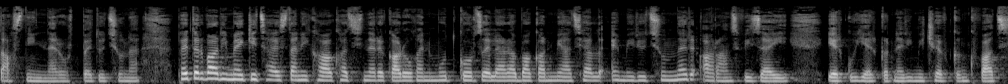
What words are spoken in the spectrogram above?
19-րդ պետությունը։ Փետրվարի 1-ից Հայաստանի քաղաքացիները կարող են մուտք գործել Արաբական Միացյալ Էմիրություններ առանց վիզայի։ Երկու երկրների միջև կնքված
